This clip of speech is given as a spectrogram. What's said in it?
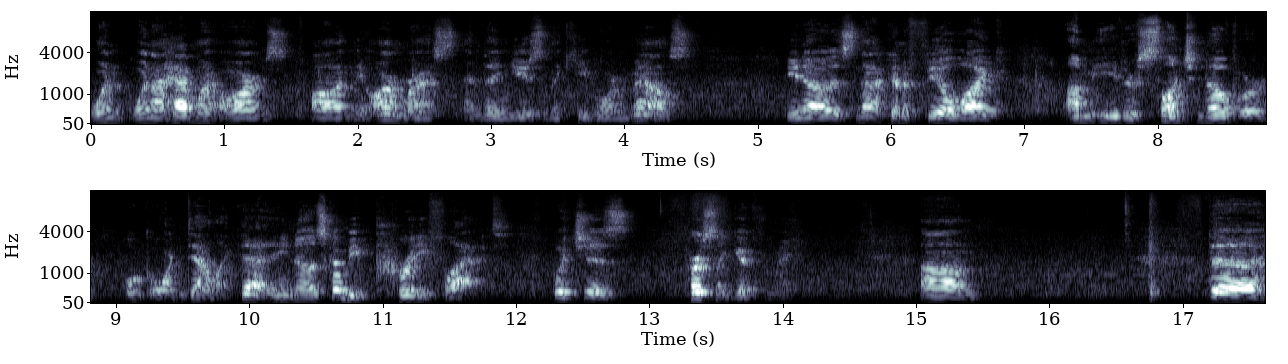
when, when I have my arms on the armrest and then using the keyboard and mouse, you know, it's not going to feel like I'm either slouching over or going down like that. You know, it's going to be pretty flat, which is personally good for me. Um, the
